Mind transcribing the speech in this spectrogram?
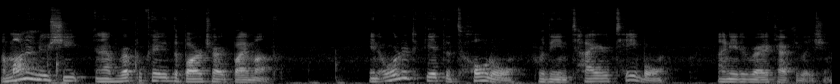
I'm on a new sheet and I've replicated the bar chart by month. In order to get the total for the entire table, I need to write a calculation.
